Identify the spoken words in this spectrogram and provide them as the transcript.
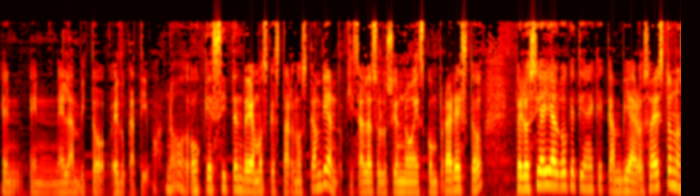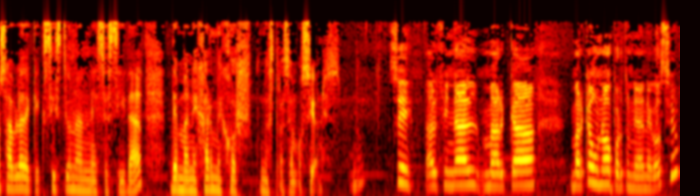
en, el ámbito educativo, ¿no? O que sí tendríamos que estarnos cambiando. Quizá la solución no es comprar esto, pero sí hay algo que tiene que cambiar. O sea, esto nos habla de que existe una necesidad de manejar mejor nuestras emociones. Sí, al final marca marca una oportunidad de negocio,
